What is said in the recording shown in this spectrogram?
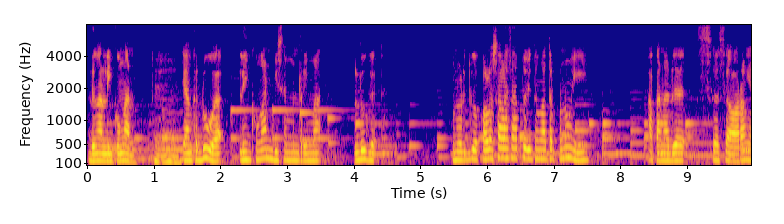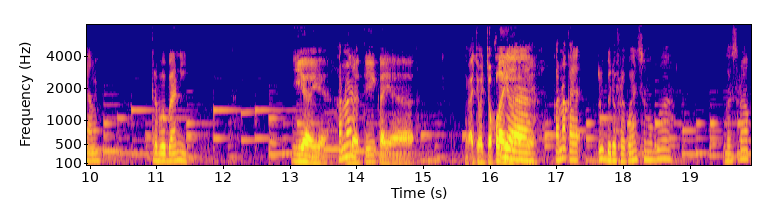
dengan lingkungan. Hmm. Yang kedua, lingkungan bisa menerima lu gak? Menurut gue, kalau salah satu itu nggak terpenuhi, akan ada seseorang yang terbebani. Iya iya. Karena- berarti kayak nggak cocok lah iya, ibaratnya. karena kayak lu beda frekuensi sama gue, nggak serak,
